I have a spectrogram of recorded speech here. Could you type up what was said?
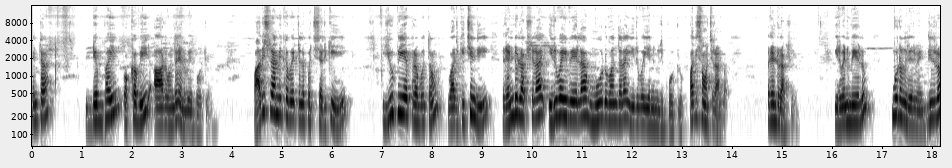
ఎంత? డెబ్భై ఒక్కవి ఆరు వందల ఎనభై కోట్లు. పారిశ్రామికవేత్తలకు వచ్చేసరికి యూపీఏ ప్రభుత్వం వారికి ఇచ్చింది రెండు లక్షల ఇరవై వేల మూడు వందల ఇరవై ఎనిమిది కోట్లు పది సంవత్సరాల్లో. రెండు లక్షలు. ఇరవై ఎనిమిది వేలు మూడు వందల ఇరవై. దీనిలో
